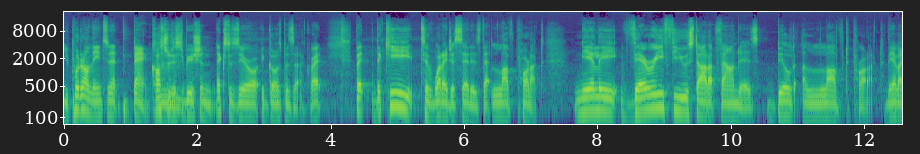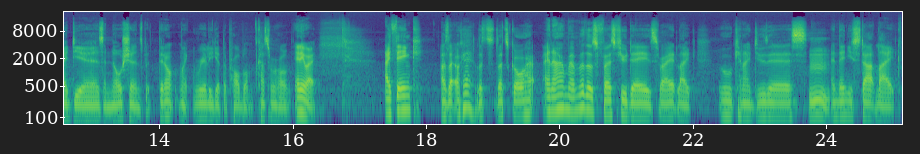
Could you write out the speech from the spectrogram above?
you put it on the internet, bang, cost of mm. distribution next to zero, it goes berserk, right? But the key to what I just said is that love product. Nearly very few startup founders build a loved product. They have ideas and notions, but they don't like really get the problem, customer problem. Anyway, I think I was like, okay, let's let's go. And I remember those first few days, right? Like, ooh, can I do this? Mm. And then you start like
